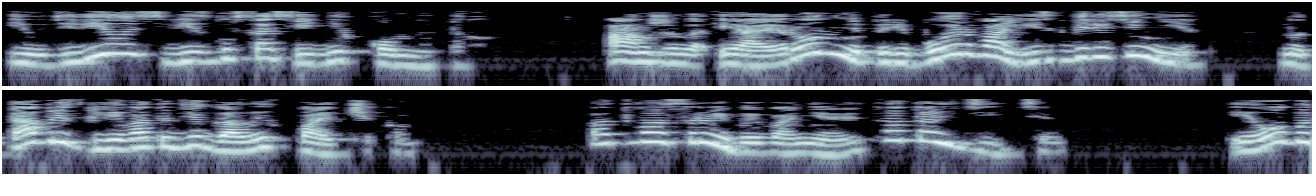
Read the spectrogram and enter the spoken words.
и удивилась визгу в соседних комнатах. Анжела и Айрон наперебой рвались к березине, но та брезгливо отодвигала их пальчиком. — От вас рыбой воняет, отойдите. И оба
